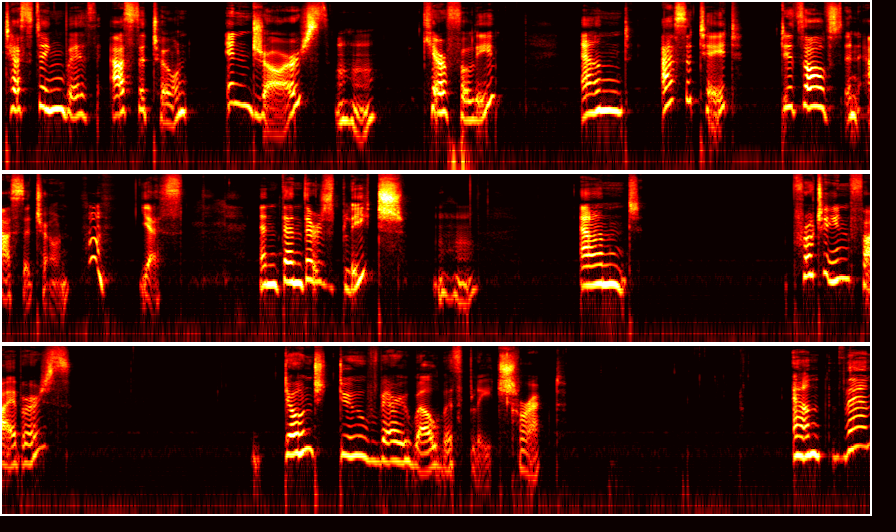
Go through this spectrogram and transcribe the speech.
testing with acetone in jars mm-hmm. carefully, and acetate dissolves in acetone. Hmm. Yes. And then there's bleach. Mm-hmm. And protein fibers don't do very well with bleach. Correct. And then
